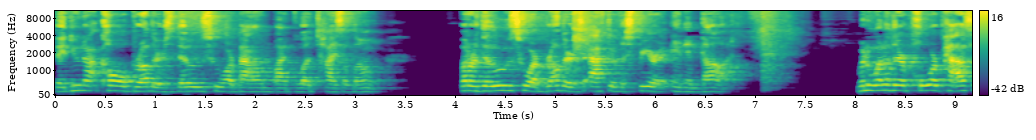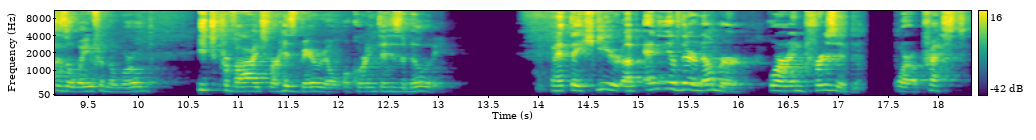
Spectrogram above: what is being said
They do not call brothers those who are bound by blood ties alone, but are those who are brothers after the Spirit and in God. When one of their poor passes away from the world, each provides for his burial according to his ability. And if they hear of any of their number who are in prison or oppressed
